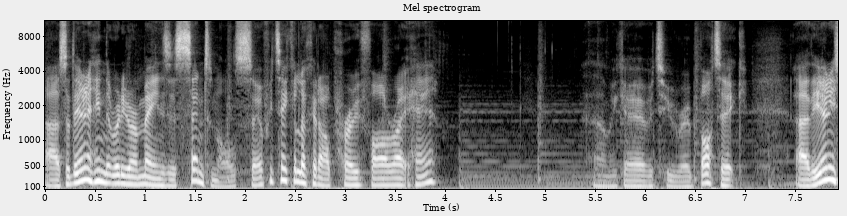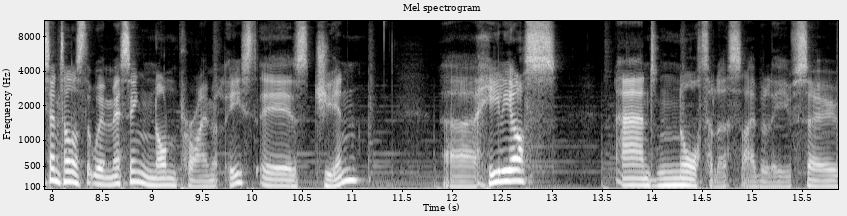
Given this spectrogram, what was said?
Uh, so the only thing that really remains is sentinels. So if we take a look at our profile right here, and we go over to robotic, uh, the only sentinels that we're missing, non-prime at least, is Djinn, uh, Helios, and Nautilus, I believe. So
